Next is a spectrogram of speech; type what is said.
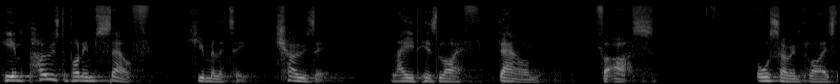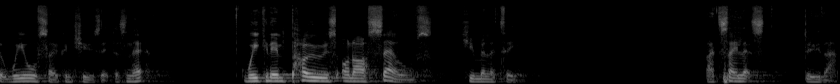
he imposed upon himself humility, chose it, laid his life down for us also implies that we also can choose it, doesn't it? We can impose on ourselves humility. I'd say let's do that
